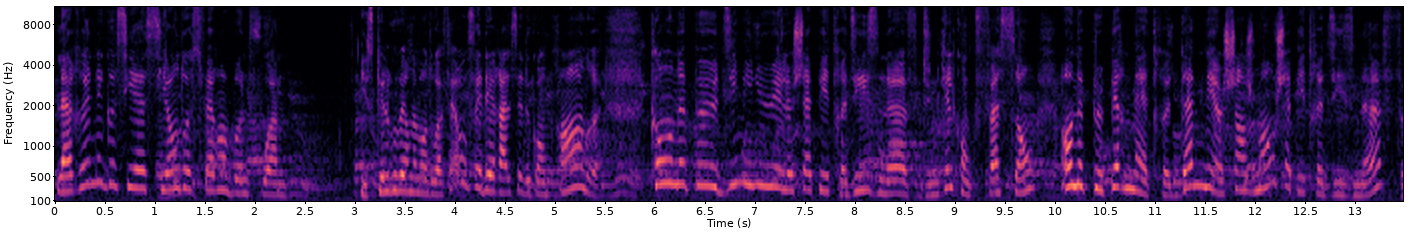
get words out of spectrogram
La renégociation doit se faire en bonne foi. Et ce que le gouvernement doit faire au fédéral, c'est de comprendre qu'on ne peut diminuer le chapitre 19 d'une quelconque façon. On ne peut permettre d'amener un changement au chapitre 19.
